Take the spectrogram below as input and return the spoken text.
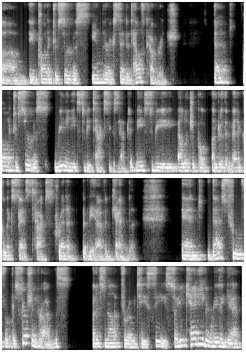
um, a product or service in their extended health coverage, that product or service really needs to be tax exempt. It needs to be eligible under the medical expense tax credit that we have in Canada. And that's true for prescription drugs, but it's not for OTCs. So you can't even really get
